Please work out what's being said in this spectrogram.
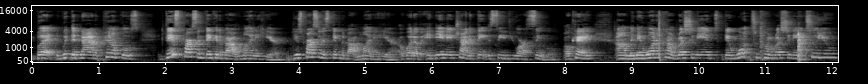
but with the Nine of Pentacles, this person thinking about money here. This person is thinking about money here or whatever. And then they're trying to think to see if you are single. Okay. Um, and they want to come rushing in. They want to come rushing in to you.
